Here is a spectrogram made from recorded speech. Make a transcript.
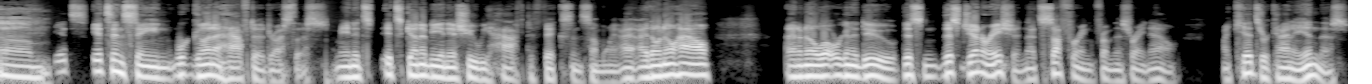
Um, it's it's insane. We're gonna have to address this. I mean, it's it's gonna be an issue we have to fix in some way. I, I don't know how. I don't know what we're gonna do. This this generation that's suffering from this right now. My kids are kind of in this.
